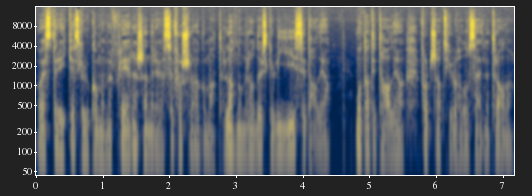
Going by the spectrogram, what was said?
og Østerrike skulle komme med flere sjenerøse forslag om at landområder skulle gis Italia, mot at Italia fortsatt skulle holde seg nøytrale.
